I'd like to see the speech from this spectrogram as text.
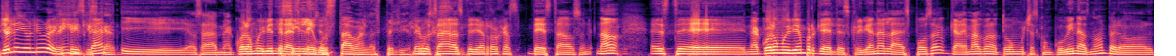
Yo leí un libro de, De Genghis Khan Khan. y, o sea, me acuerdo muy bien de y la sí le gustaban las pelirrojas. Le gustaban las pelirrojas de Estados Unidos. No, este, me acuerdo muy bien porque describían a la esposa, que además, bueno, tuvo muchas concubinas, ¿no? Pero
